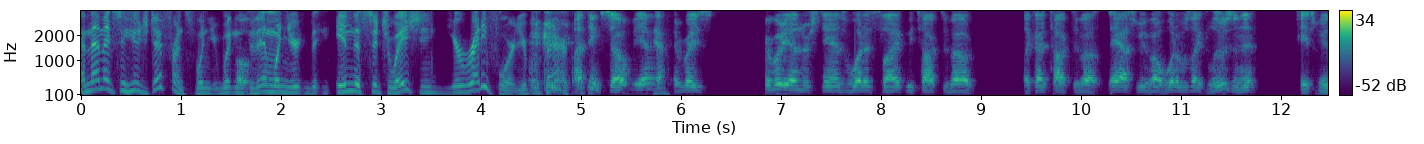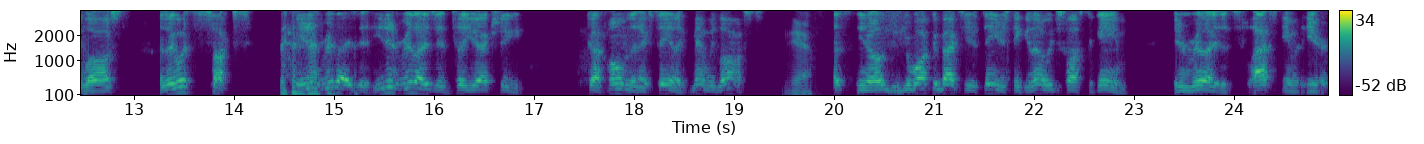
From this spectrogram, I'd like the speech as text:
And that makes a huge difference when you when Oh. then when you're in the situation, you're ready for it. You're prepared. I think so. Yeah. Yeah. Everybody's everybody understands what it's like. We talked about, like I talked about. They asked me about what it was like losing it in case we Yeah. lost. Was like, "What sucks? You didn't realize it. You didn't realize it until you actually got home the next day. Like, man, we lost. yeah. That's you know, you're walking back to your thing. You're thinking, oh, we just lost a game. You didn't realize it's last game of the year.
